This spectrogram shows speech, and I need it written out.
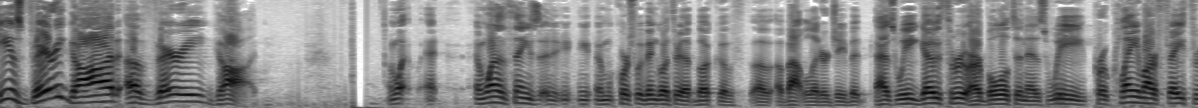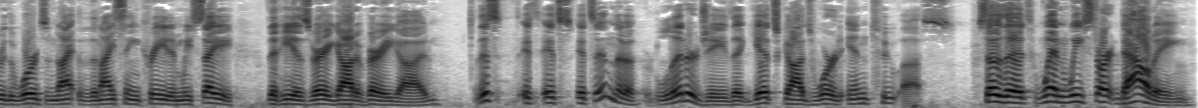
He is very God of very God. And, what, and one of the things, and of course, we've been going through that book of, of, about liturgy, but as we go through our bulletin, as we proclaim our faith through the words of the Nicene Creed, and we say that He is very God of very God, this, it's, it's, it's in the liturgy that gets God's word into us. So that when we start doubting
